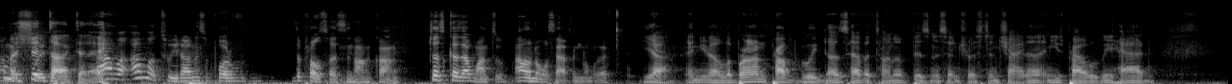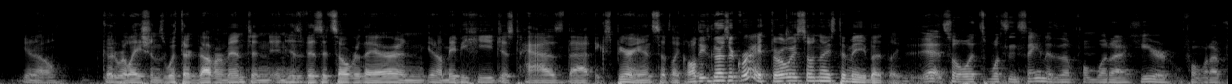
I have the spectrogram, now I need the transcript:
I'm a gonna shit tweet- talk today." I'm a, I'm gonna tweet out in support of the protests in Hong Kong, just because I want to. I don't know what's happening over there. Yeah, and you know, LeBron probably does have a ton of business interest in China, and he's probably had, you know, good relations with their government and in his visits over there, and you know, maybe he just has that experience of like, all these guys are great, they're always so nice to me, but like, Yeah. So what's what's insane is that from what I hear, from what I've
